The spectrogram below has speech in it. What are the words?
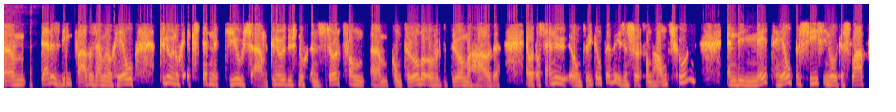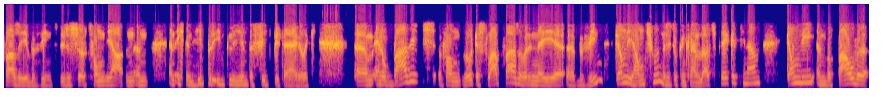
Um, tijdens die fase zijn we nog heel, kunnen we nog externe cues aan. Kunnen we dus nog een soort van um, controle over de dromen houden. En wat zij nu ontwikkeld hebben, is een soort van handschoen. En die meet heel precies in welke slaapfase je bevindt. Dus een soort van, ja, een, een, een echt een hyperintelligente Fitbit eigenlijk. Um, en op basis van welke slaapfase waarin je je uh, bevindt, kan die handschoen, er zit ook een klein luidsprekertje aan, kan die een bepaalde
